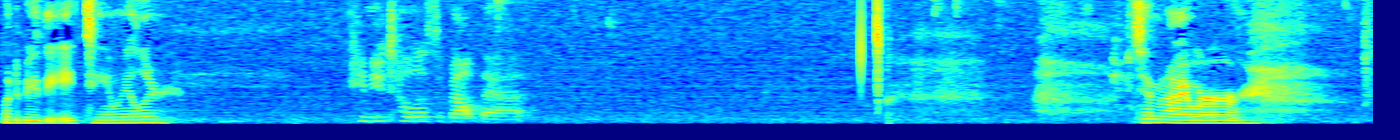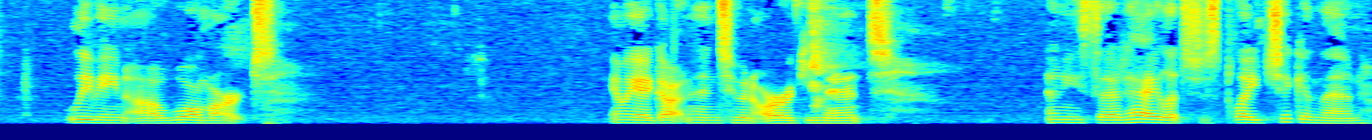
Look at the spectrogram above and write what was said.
Would it be the 18 wheeler? Can you tell us about that? Tim and I were leaving uh, Walmart, and we had gotten into an argument. And he said, "Hey, let's just play chicken then,"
